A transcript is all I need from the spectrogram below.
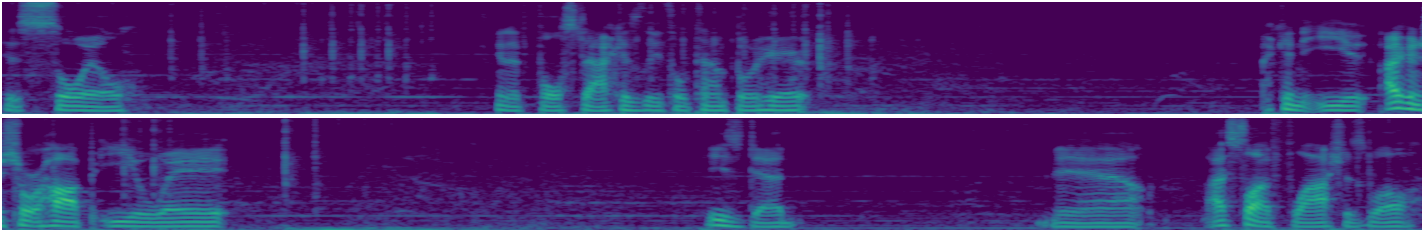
his soil. He's gonna full stack his lethal tempo here. I can E I can short hop E away. He's dead. Yeah. I still had flash as well.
